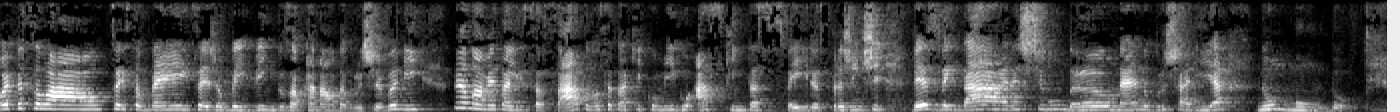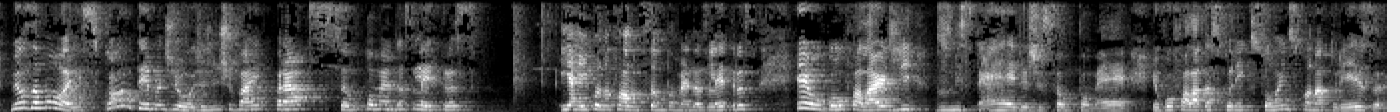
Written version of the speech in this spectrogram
Oi, pessoal! Vocês estão bem? Sejam bem-vindos ao canal da Bruxa Evani. Meu nome é Thalissa Sato, você tá aqui comigo às quintas-feiras pra gente desvendar este mundão, né, no Bruxaria no Mundo. Meus amores, qual é o tema de hoje? A gente vai para São Tomé das Letras. E aí, quando eu falo de São Tomé das Letras, eu vou falar de, dos mistérios de São Tomé, eu vou falar das conexões com a natureza,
